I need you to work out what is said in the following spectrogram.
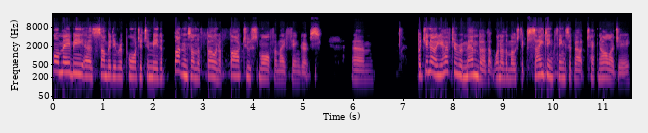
Or maybe, as somebody reported to me, the buttons on the phone are far too small for my fingers. Um, but you know, you have to remember that one of the most exciting things about technology,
